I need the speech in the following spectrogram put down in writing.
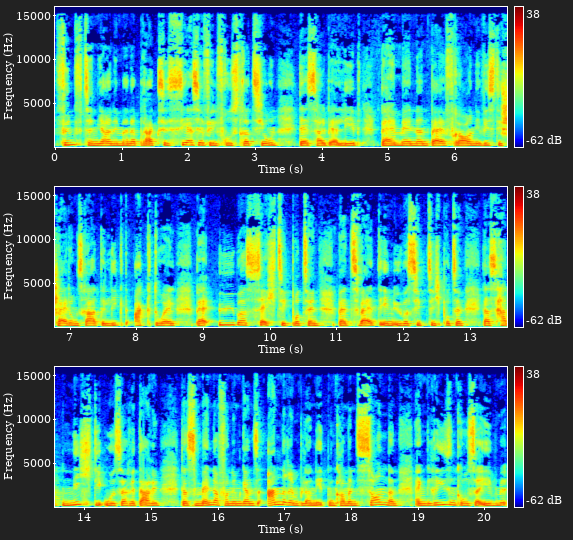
15 Jahren in meiner Praxis sehr, sehr viel Frustration deshalb erlebt bei Männern, bei Frauen. Ihr wisst, die Scheidungsrate liegt aktuell bei über 60 Prozent, bei Zweitehen über 70 Prozent. Das hat nicht die Ursache darin, dass Männer Männer von einem ganz anderen Planeten kommen, sondern ein riesengroßer Ebene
